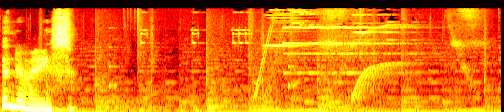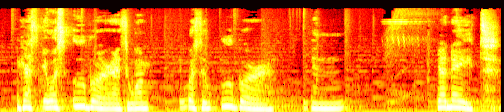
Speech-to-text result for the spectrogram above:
Cinderace. Because it was Uber as one. It was the Uber in Gen 8.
